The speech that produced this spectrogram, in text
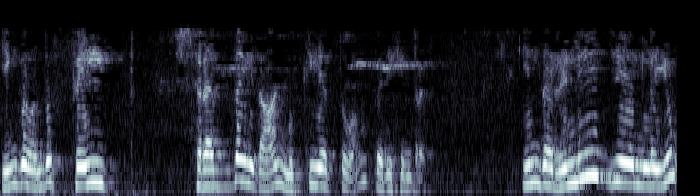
இங்கு வந்து ஃபெய்த் ஸ்ரத்தை தான் முக்கியத்துவம் பெறுகின்றது. இந்த ரிலீஜியன்லயும்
